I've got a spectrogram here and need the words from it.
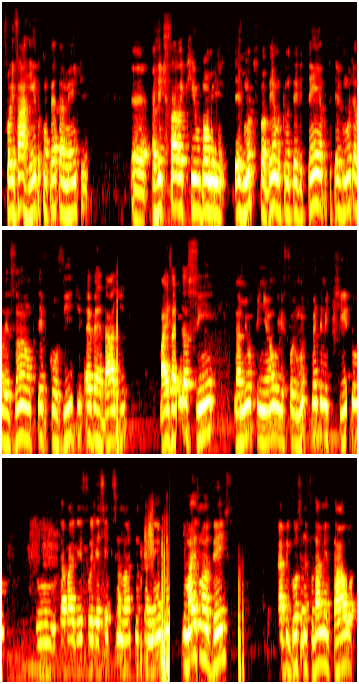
foi varrido completamente. É, a gente fala que o Dome teve muitos problemas, que não teve tempo, que teve muita lesão, que teve Covid, é verdade, mas ainda assim na minha opinião, ele foi muito bem demitido. O trabalho dele foi decepcionante no Flamengo. E mais uma vez, Gabigol sendo fundamental.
